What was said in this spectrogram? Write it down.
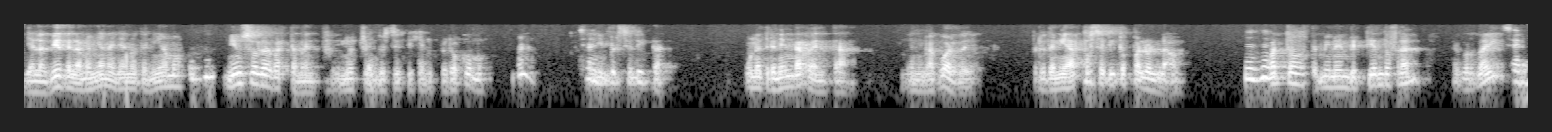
Y a las 10 de la mañana ya no teníamos ni un solo departamento. Y nuestros inversionistas dijeron, ¿pero cómo? Bueno, hay inversionistas. Una tremenda renta, ya ni me acuerdo pero tenía hartos ceritos para los lados. ¿Cuántos terminó invirtiendo, Fran? ¿Te acordáis? Cero.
